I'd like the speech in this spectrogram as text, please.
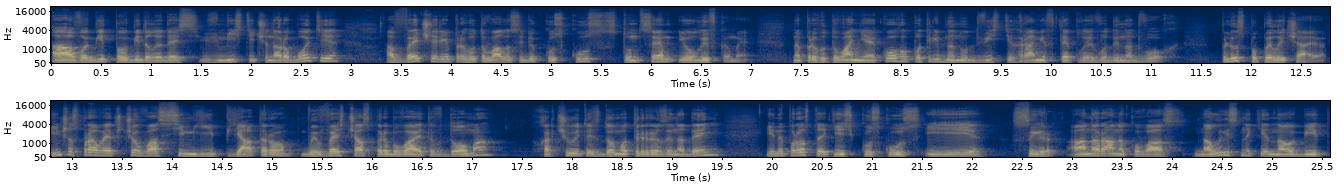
а в обід пообідали десь в місті чи на роботі, а ввечері приготували собі кускус з тунцем і оливками, на приготування якого потрібно ну 200 грамів теплої води на двох. Плюс попили чаю. Інша справа, якщо у вас в сім'ї п'ятеро, ви весь час перебуваєте вдома, харчуєтесь вдома три рази на день, і не просто якийсь кускус і сир, а на ранок у вас налисники, на обід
